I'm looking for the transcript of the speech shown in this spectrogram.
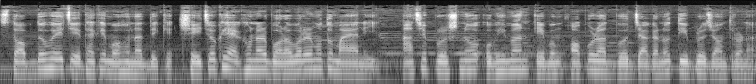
স্তব্ধ হয়ে চেয়ে থাকে মোহনার দিকে। সেই চোখে এখন আর বরাবরের মতো মায়া নেই। আছে প্রশ্ন, অভিমান এবং অপরাধবোধ জাগানো তীব্র যন্ত্রণা।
